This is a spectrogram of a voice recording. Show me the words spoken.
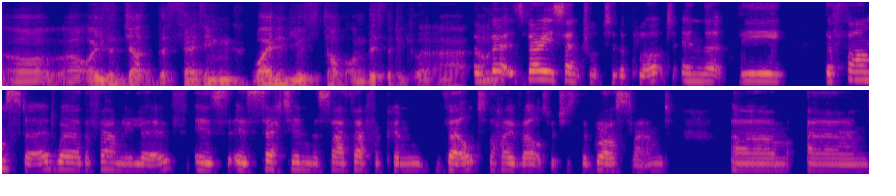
or is it just the setting? Why did you stop on this particular? it's very central to the plot in that the the farmstead where the family live is is set in the South African veldt, the high veldt, which is the grassland, um, and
